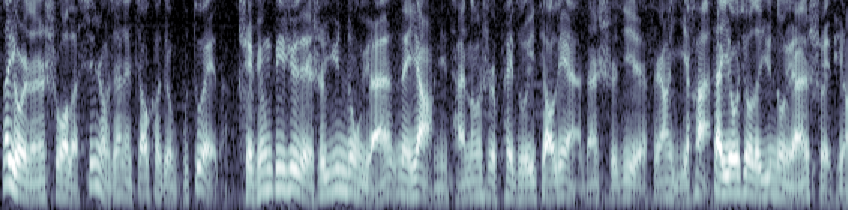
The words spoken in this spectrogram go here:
那有的人说了，新手教练教课就不对的，水平必须得是运动员那样，你才能是配作为教练。但实际非常遗憾，再优秀的运动员水平。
